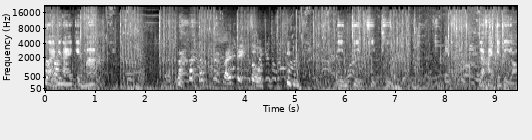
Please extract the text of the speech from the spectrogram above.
สวยพี่ไนท์เก่งมากไล่ติดตูด After the robot. ตีนถีบถีบถีบเหลือใครเกนตีเหรอ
